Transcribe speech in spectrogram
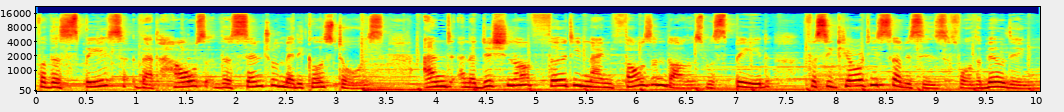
for the space that housed the Central Medical Stores and an additional $39,000 was paid for security services for the building.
